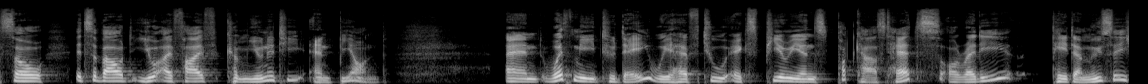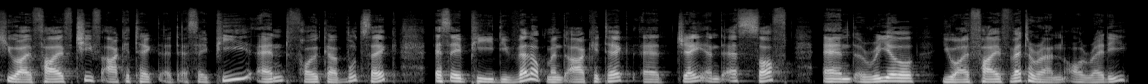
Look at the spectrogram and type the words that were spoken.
So it's about UI5 community and beyond. And with me today, we have two experienced podcast heads already. Peter Müßig, UI5 Chief Architect at SAP, and Volker Buzek, SAP Development Architect at J&S Soft and a real UI5 veteran already.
